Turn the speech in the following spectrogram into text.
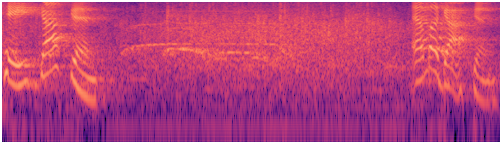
Kate Gaskins. Emma Gaskins.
